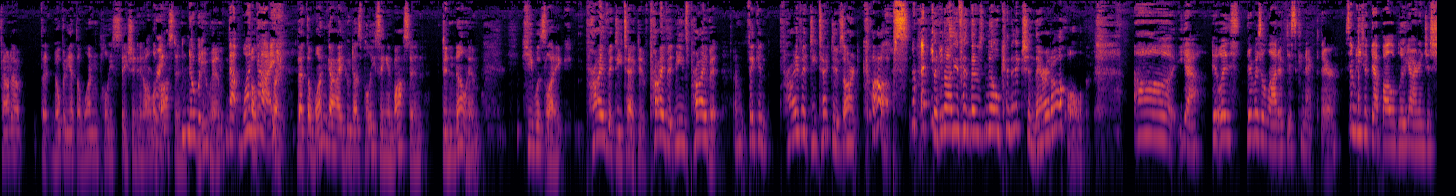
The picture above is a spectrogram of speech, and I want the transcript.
found out that nobody at the one police station in all of Right. boston Nobody. knew him That one Oh, guy. right that the one guy who does policing in boston didn't know him he was like private detective private means private i'm thinking private detectives aren't cops they're not even there's no connection there at all Oh, yeah. It was, there was a lot of disconnect there. Somebody took that ball of blue yarn and just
